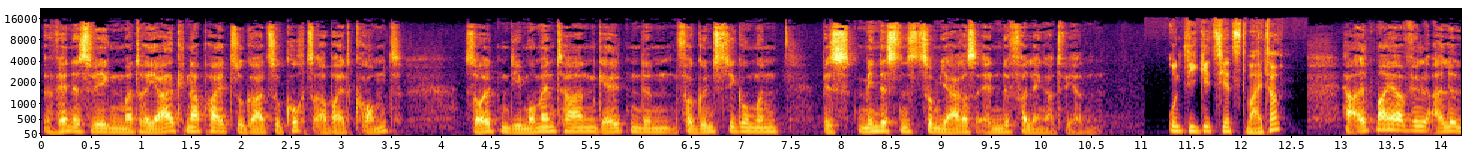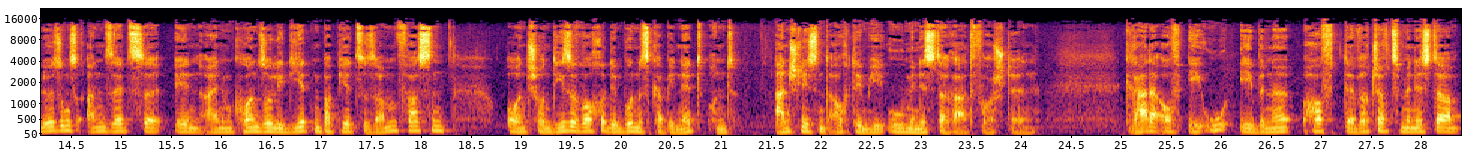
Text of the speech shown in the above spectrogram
wenn es wegen Materialknappheit sogar zu Kurzarbeit kommt, sollten die momentan geltenden Vergünstigungen bis mindestens zum Jahresende verlängert werden. Und wie geht's jetzt weiter? Herr Altmaier will alle Lösungsansätze in einem konsolidierten Papier zusammenfassen und schon diese Woche dem Bundeskabinett und anschließend auch dem EU-Ministerrat vorstellen. Gerade auf EU-Ebene hofft der Wirtschaftsminister,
